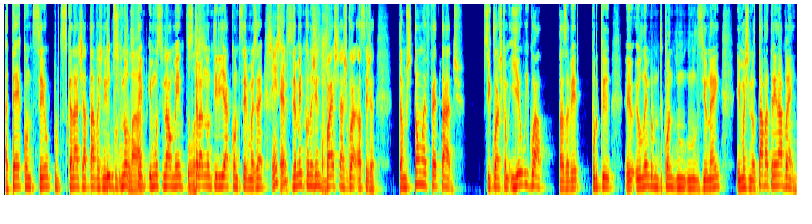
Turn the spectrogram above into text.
até aconteceu porque se calhar já estavas nisso, porque no outro tempo, emocionalmente, Poxa. se calhar não teria a acontecer, mas é, sim, sim. é precisamente quando a gente baixa as guardas, ou seja, estamos tão afetados psicologicamente, e eu igual, estás a ver? Porque eu, eu lembro-me de quando me lesionei, imagina, eu estava a treinar bem,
